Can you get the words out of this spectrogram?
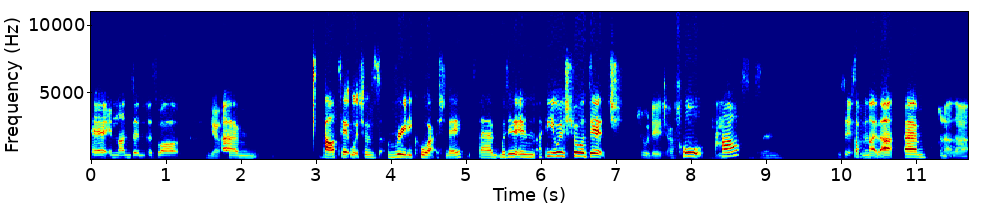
here in London as well. Yeah. Um, about it, which was really cool actually. Um, we did it in I think it was Shoreditch Shoreditch. I Court House, Was it something like that. Um, something like that?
